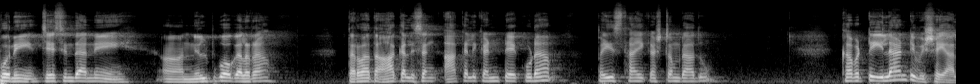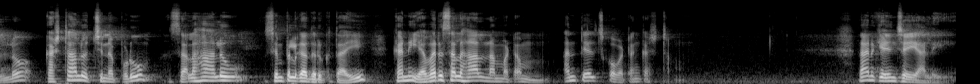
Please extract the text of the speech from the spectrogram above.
పోనీ చేసిన దాన్ని నిలుపుకోగలరా? తర్వాత ఆకలి సం ఆకలి కంటే కూడా పై స్థాయి కష్టం రాదు. కాబట్టి ఇలాంటి విషయాల్లో కష్టాలు వచ్చినప్పుడు సలహాలు సింపుల్గా దొరుకుతాయి. కానీ ఎవరి సలహాలు నమ్మటం అని తేల్చుకోవటం కష్టం. దానికి ఏం చేయాలి?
